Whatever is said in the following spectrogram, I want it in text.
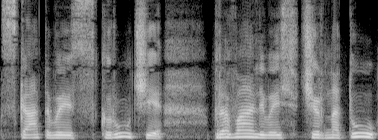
Скатываясь с кручи, проваливаясь в черноту,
